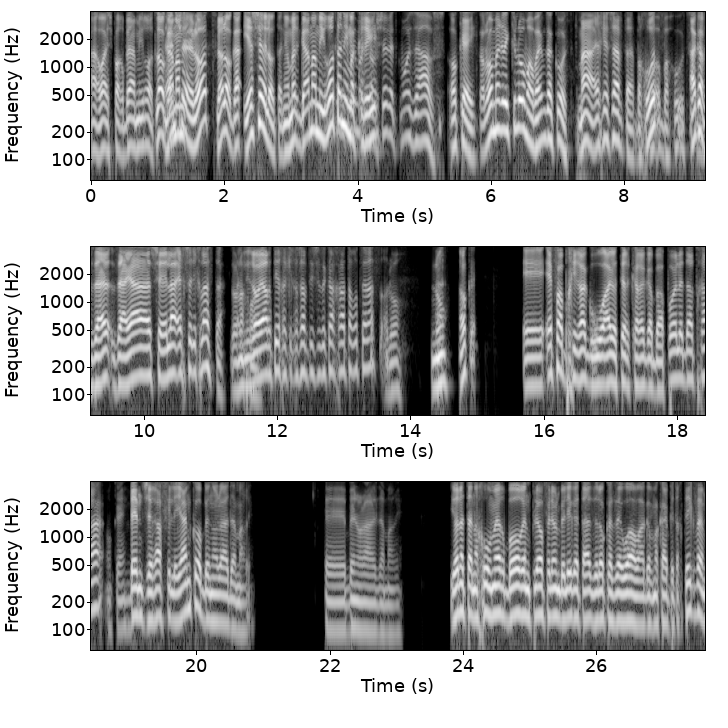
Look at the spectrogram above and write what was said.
אה, וואי, יש פה הרבה אמירות. לא, אין גם... אמ- שאלות? לא, לא, יש שאלות. אני אומר, גם אמירות אני מקריא. בשרשרת כמו איזה ארס. אוקיי. אתה לא אומר לי כלום, 40 דקות. מה, איך ישבת? בחוץ? לא, בחוץ. אגב, זה היה- זה היה שאלה איך שנכנסת. לא אני נכון. לא הערתי לך כי חשבתי שזה ככה אתה רוצה לעשות. לא. נו. אוקיי. אה, איפה הבחירה גרועה יותר כרגע בהפועל לדעתך? אוקיי. בין ג'רפי ליאנקו או בין אולד אמרי? אה, בן עולה לדמרי. יונתן נחום אומר, באורן פלייאוף עליון בליגת העל זה לא כזה וואו, אגב, מכבי פתח תקווה, הם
